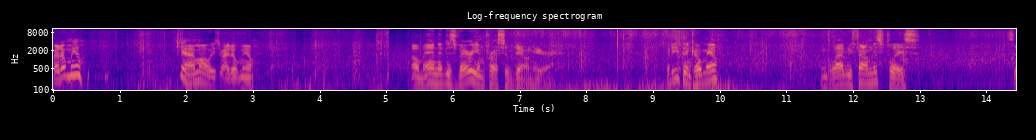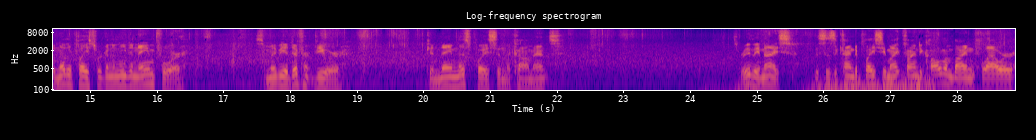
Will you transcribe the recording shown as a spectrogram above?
Right, Oatmeal? Yeah, I'm always right, Oatmeal. Oh man, it is very impressive down here. What do you think, Oatmeal? I'm glad we found this place. It's another place we're going to need a name for. So maybe a different viewer can name this place in the comments. It's really nice. This is the kind of place you might find a columbine flower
